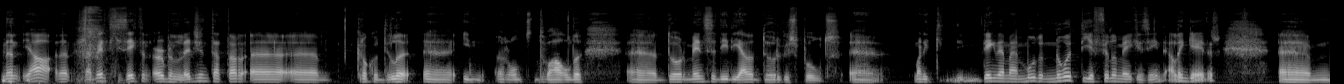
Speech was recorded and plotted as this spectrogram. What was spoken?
Een, ja, een- dat werd gezegd, een urban legend, dat daar eh, krokodillen in ronddwaalden door mensen die die hadden doorgespoeld. Maar ik, ik denk dat mijn moeder nooit die film heeft gezien, Alligator. Ehm,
